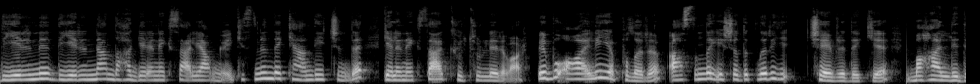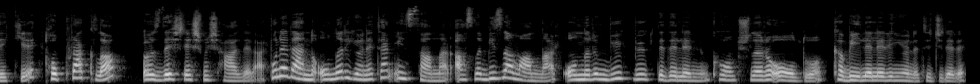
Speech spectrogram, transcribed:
diğerini diğerinden daha geleneksel yapmıyor. İkisinin de kendi içinde geleneksel kültürleri var. Ve bu aile yapıları aslında yaşadıkları çevredeki, mahalledeki toprakla özdeşleşmiş haldeler. Bu nedenle onları yöneten insanlar aslında bir zamanlar onların büyük büyük dedelerinin komşuları olduğu kabilelerin yöneticileri.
